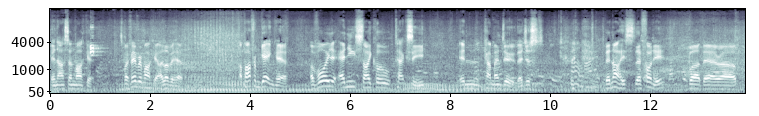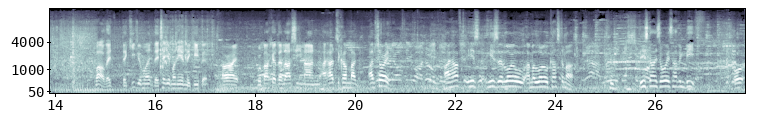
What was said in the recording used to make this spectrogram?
in Asan Market. It's my favorite market. I love it here. Apart from getting here, avoid any cycle taxi in Kathmandu. They're just they're nice, they're funny, but they're uh, wow, they, they keep your money, they take your money and they keep it. All right, we're back at the Lassi man. I had to come back. I'm sorry. I have to. He's he's a loyal. I'm a loyal customer. These guys are always having beef. Or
